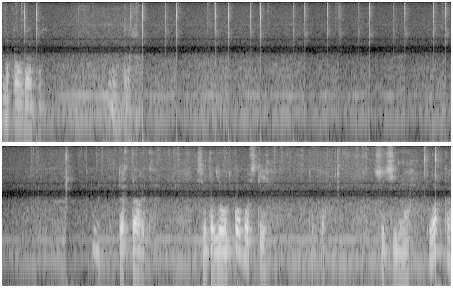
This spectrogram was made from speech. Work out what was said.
направляти. Ну, світодіод Кобовський, тобто суцільна платка.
